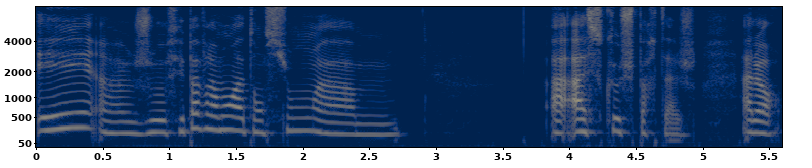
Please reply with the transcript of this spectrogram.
et euh, je fais pas vraiment attention à, à, ce que je partage. Alors,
